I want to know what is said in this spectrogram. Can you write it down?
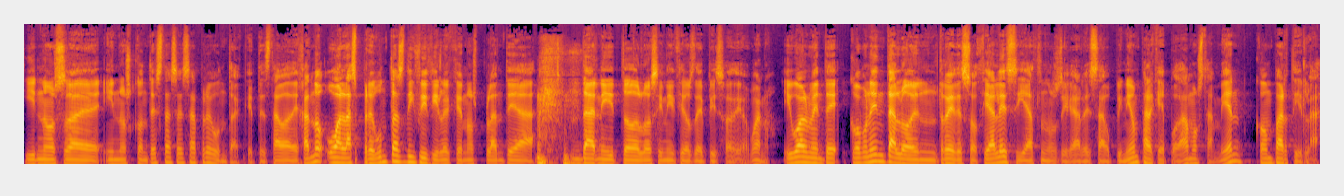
y nos, eh, y nos contestas esa pregunta que te estaba dejando o a las preguntas difíciles que nos plantea Dani todos los inicios de episodio? Bueno, igualmente, coméntalo en redes sociales y haznos llegar esa opinión para que podamos también compartirla.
